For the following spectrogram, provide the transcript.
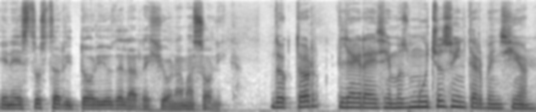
en estos territorios de la región amazónica. Doctor, le agradecemos mucho su intervención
